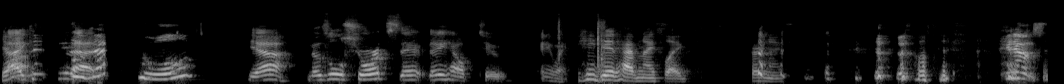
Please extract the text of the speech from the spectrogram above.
Yeah, I yeah can see Oh, that. that's cool. Yeah, those little shorts, they they help too. Anyway. he did have nice legs very nice You know, so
